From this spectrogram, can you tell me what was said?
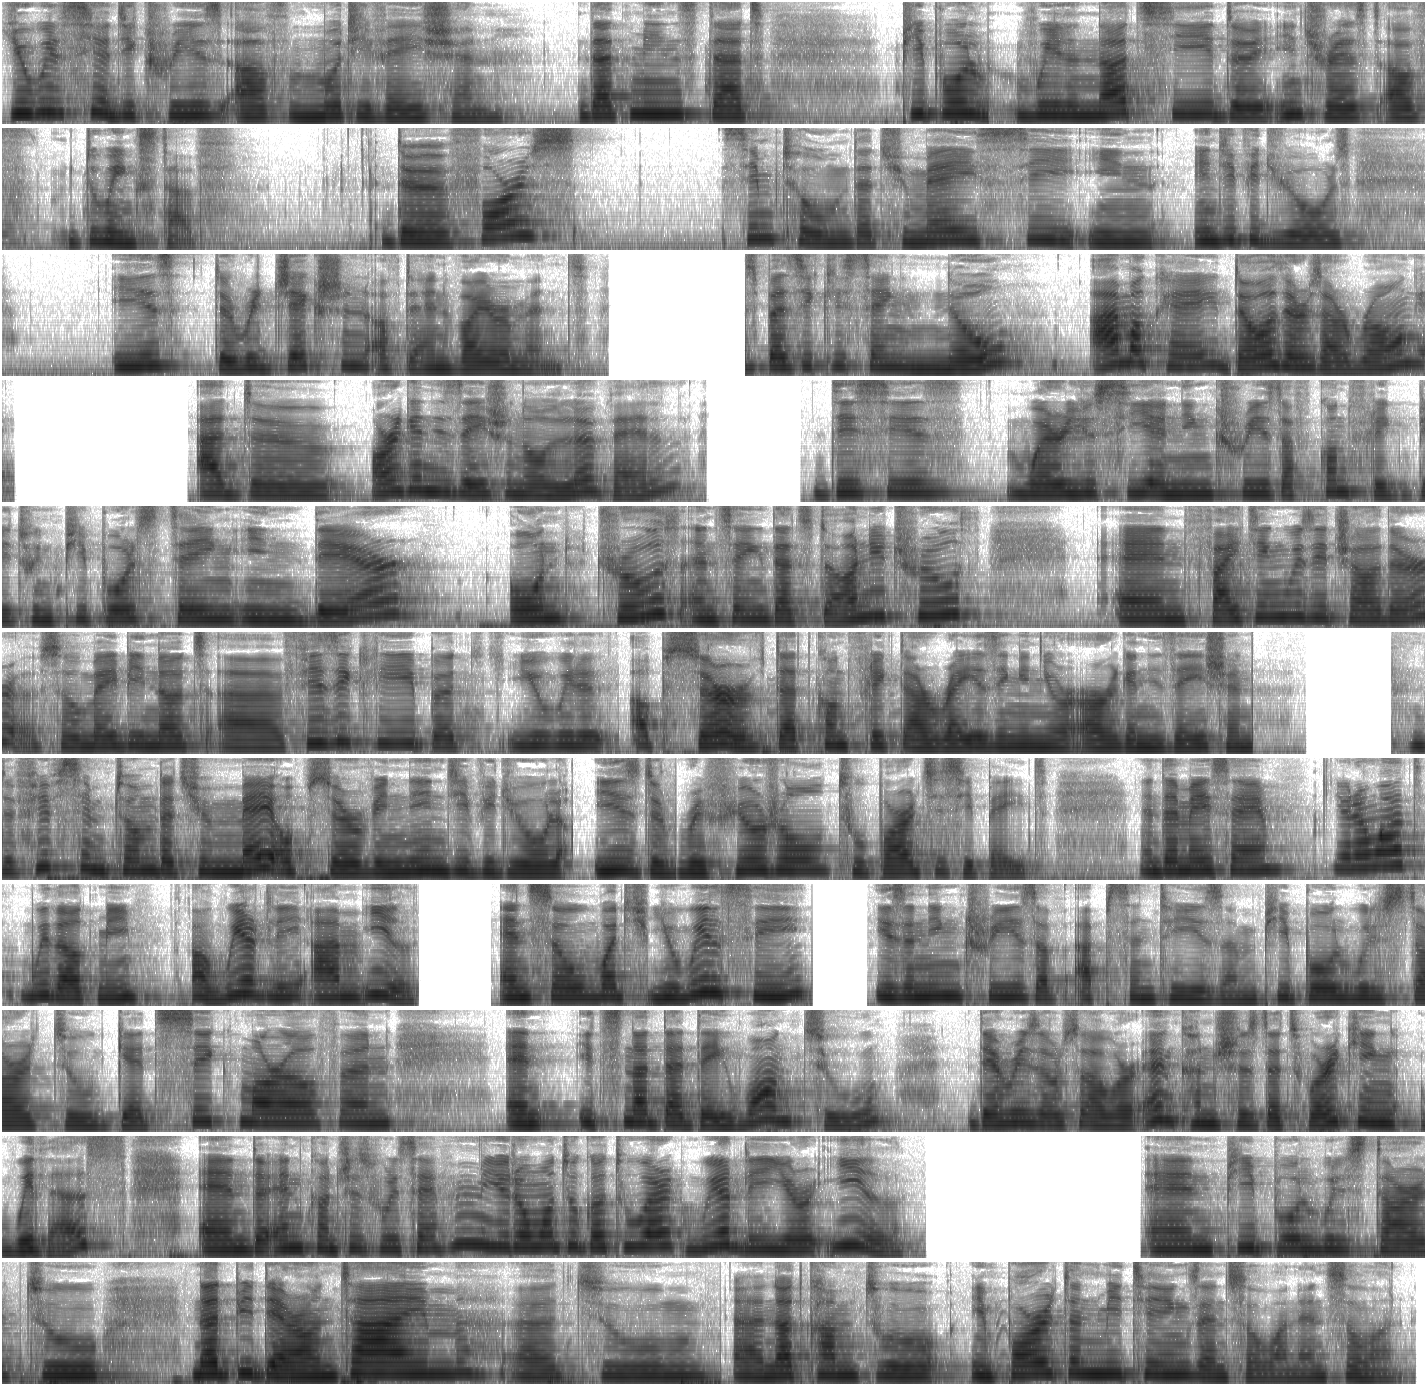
you will see a decrease of motivation. That means that people will not see the interest of doing stuff. The fourth symptom that you may see in individuals is the rejection of the environment. It's basically saying, no, I'm okay, the others are wrong. At the organizational level, this is where you see an increase of conflict between people staying in their own truth and saying that's the only truth and fighting with each other. So maybe not uh, physically, but you will observe that conflict are rising in your organization. The fifth symptom that you may observe in individual is the refusal to participate. And they may say, you know what, without me, oh, weirdly, I'm ill. And so what you will see is an increase of absenteeism. People will start to get sick more often. And it's not that they want to, there is also our unconscious that's working with us. And the unconscious will say, hmm, you don't want to go to work? Weirdly, you're ill. And people will start to not be there on time, uh, to uh, not come to important meetings, and so on and so on.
